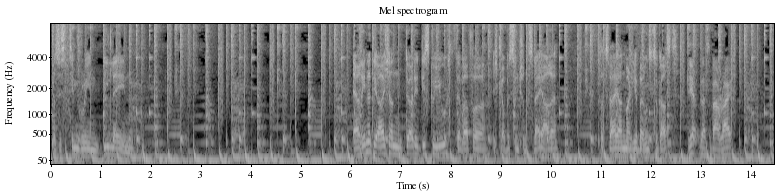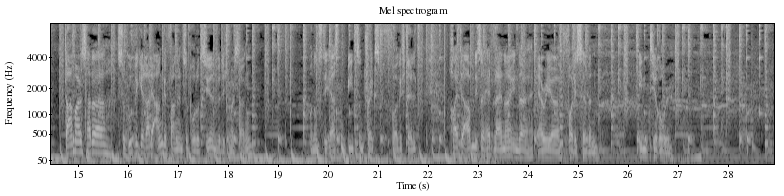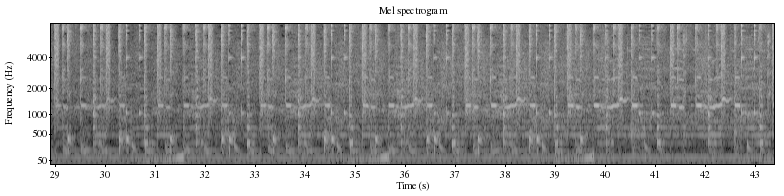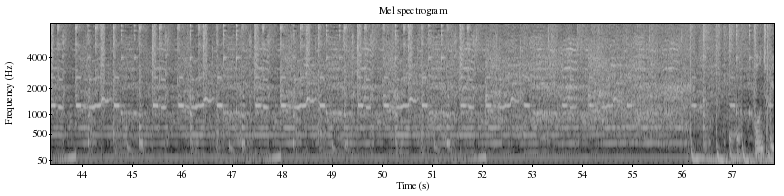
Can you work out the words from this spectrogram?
Das ist Tim Green, B-Lane. Erinnert ihr euch an Dirty Disco Youth? Der war vor, ich glaube, es sind schon zwei Jahre, vor zwei Jahren mal hier bei uns zu Gast. Yep, that's about right. Damals hat er so gut wie gerade angefangen zu produzieren, würde ich mal sagen. Und uns die ersten Beats und Tracks vorgestellt. Heute Abend ist er Headliner in der Area 47 in Tirol.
